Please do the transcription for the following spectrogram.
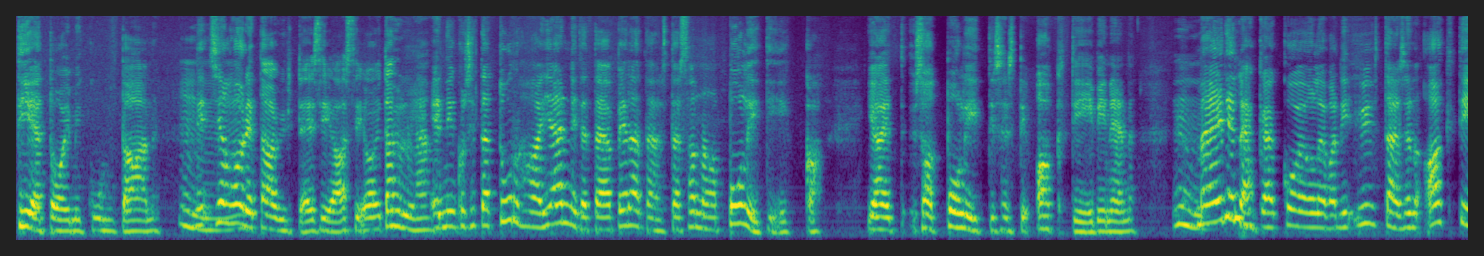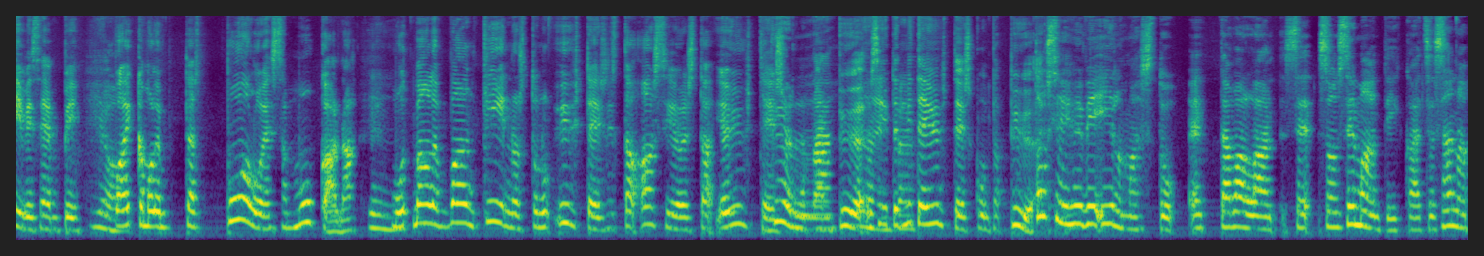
tietoimikuntaan, mm. niin siellä hoidetaan yhteisiä asioita. Kyllä. Että niin kuin sitä turhaa jännitetään ja pelätään sitä sanaa politiikka ja että sä oot poliittisesti aktiivinen. Mm. Mä edelleenkään koe olevani yhtään sen aktiivisempi, Joo. vaikka mä olen tässä puolueessa mukana, mm. mutta mä olen vaan kiinnostunut yhteisistä asioista ja yhteiskunnan pyö- siitä, miten yhteiskunta pyörii. Tosi hyvin ilmastu, että tavallaan se, se on semantiikka, että se sana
